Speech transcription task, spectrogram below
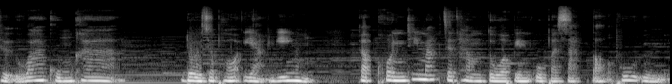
ถือว่าคุ้มค่า โดยเฉพาะอย่างยิ่ง กับคนที่มักจะทำตัวเป็นอุปสรรคต่อผู้อื่น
